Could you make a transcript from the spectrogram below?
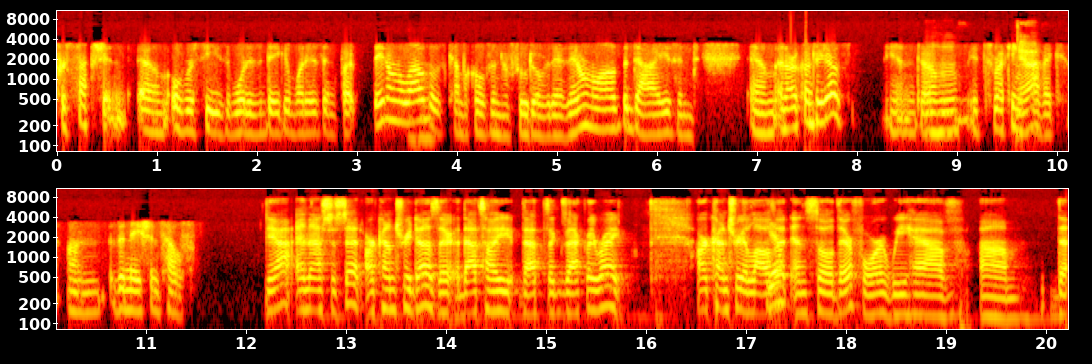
perception um, overseas of what is big and what isn't. But they don't allow mm-hmm. those chemicals in their food over there. They don't allow the dyes, and um, and our country does, and um, mm-hmm. it's wrecking yeah. havoc on the nation's health. Yeah, and that's just it. Our country does. That's how you. That's exactly right. Our country allows it, and so therefore we have um, the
